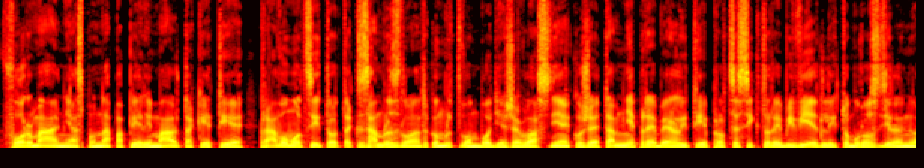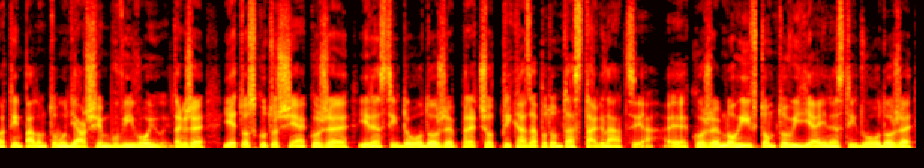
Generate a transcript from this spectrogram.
formálne, aspoň na papieri, mal také tie právomoci, to tak zamrzlo na takom mŕtvom bode, že vlastne akože tam neprebehli tie procesy, ktoré by viedli k tomu rozdeleniu a tým pádom tomu ďalšiemu vývoju. Takže je to skutočne akože jeden z tých dôvodov, že prečo prichádza potom tá stagnácia. Akože mnohí v tomto vidia jeden z tých dôvodov, že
